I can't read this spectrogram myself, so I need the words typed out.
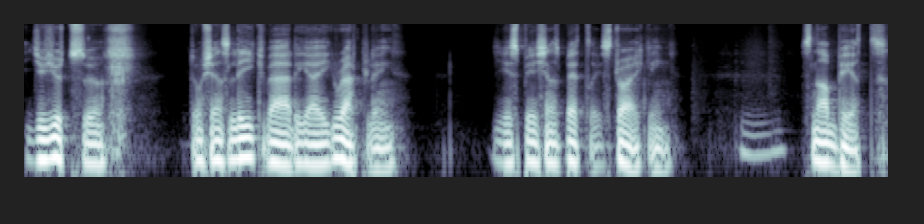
jujutsu. De känns likvärdiga i grappling. GSP känns bättre i striking. Snabbhet.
